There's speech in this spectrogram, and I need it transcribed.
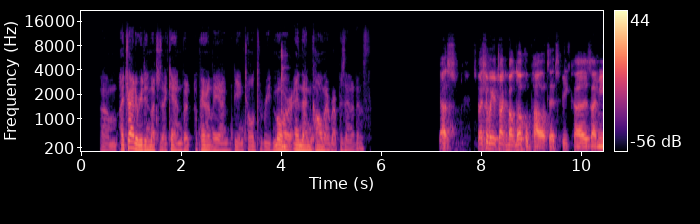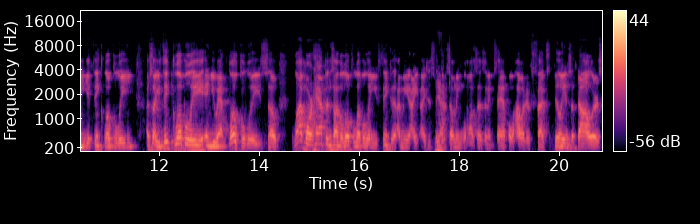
um, I try to read as much as I can, but apparently I'm being told to read more and then call my representatives. Yes especially when you're talking about local politics, because I mean, you think locally, I'm sorry, you think globally and you act locally. So a lot more happens on the local level than you think. I mean, I, I just think yeah. of zoning laws as an example, how it affects billions of dollars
